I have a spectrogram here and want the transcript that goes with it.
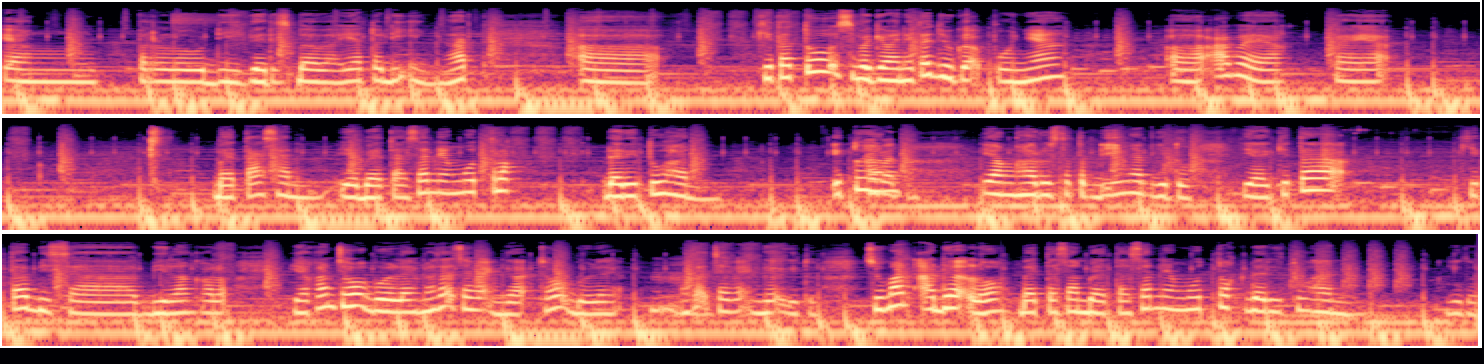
yang perlu digarisbawahi atau diingat eh, kita tuh sebagai wanita juga punya eh, apa ya kayak batasan. Ya batasan yang mutlak dari Tuhan. Itu yang apa yang harus tetap diingat gitu. Ya kita kita bisa bilang kalau ya kan cowok boleh masa cewek enggak? Cowok boleh masa cewek enggak? Gitu. Cuman ada loh batasan-batasan yang mutlak dari Tuhan gitu.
